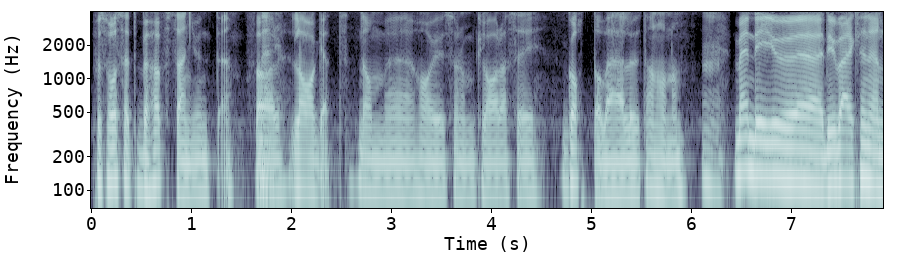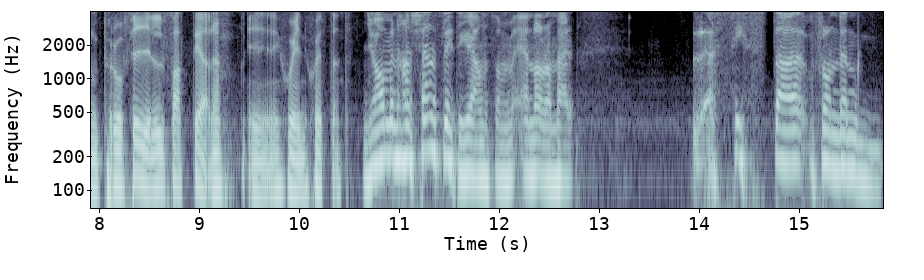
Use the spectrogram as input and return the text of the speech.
på så sätt behövs han ju inte för Nej. laget. De eh, har ju så de klarar sig gott och väl utan honom. Mm. Men det är ju, eh, det är verkligen en profil fattigare i skidskyttet. Ja, men han känns lite grann som en av de här eh, sista från den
